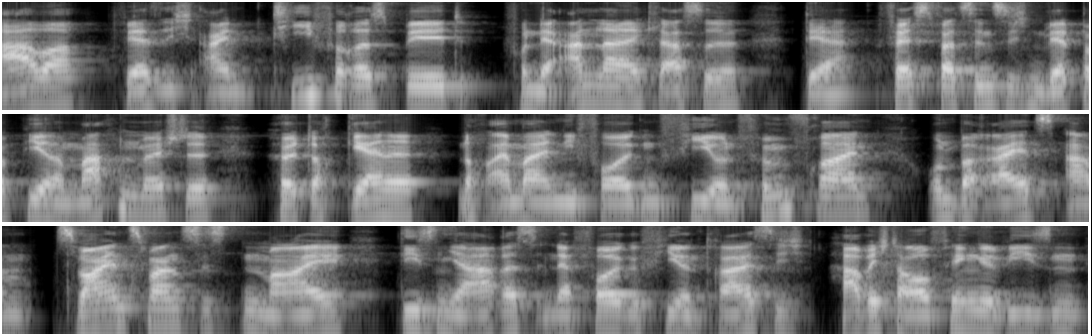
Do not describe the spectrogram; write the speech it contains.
aber wer sich ein tieferes Bild von der Anlageklasse der festverzinslichen Wertpapiere machen möchte, hört doch gerne noch einmal in die Folgen 4 und 5 rein und bereits am 22. Mai diesen Jahres in der Folge 34 habe ich darauf hingewiesen,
